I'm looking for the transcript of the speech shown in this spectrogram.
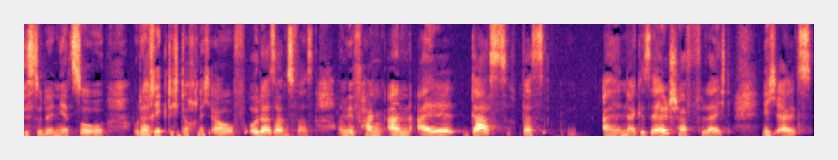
bist du denn jetzt so? Oder reg dich doch nicht auf oder sonst was. Und wir fangen an, all das, was in der Gesellschaft vielleicht nicht als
